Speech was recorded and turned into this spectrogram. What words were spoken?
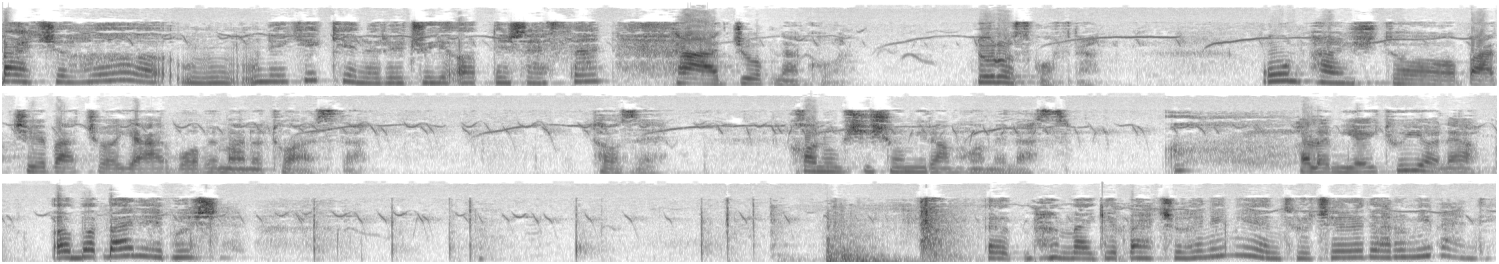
بچه ها اونه که کنار جوی آب نشستن. تعجب نکن. درست گفتم. اون پنج تا بچه بچه های ارباب من و تو هستن. تازه. خانم شیشو میرم حامل است. حالا میای تو یا نه؟ بله باشه. مگه بچه ها نمیان تو؟ چرا در رو میبندی؟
